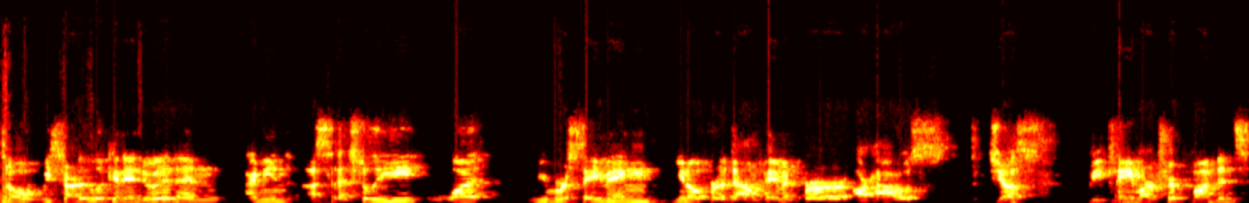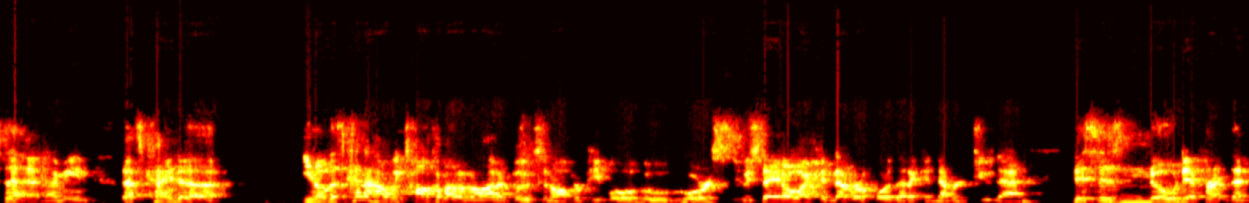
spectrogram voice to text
so we started looking into it. And I mean, essentially, what we were saving, you know, for a down payment for our house just became our trip fund instead. I mean, that's kind of you know, that's kind of how we talk about it a lot at Boots and all for people who who are who say, "Oh, I could never afford that. I could never do that." This is no different than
